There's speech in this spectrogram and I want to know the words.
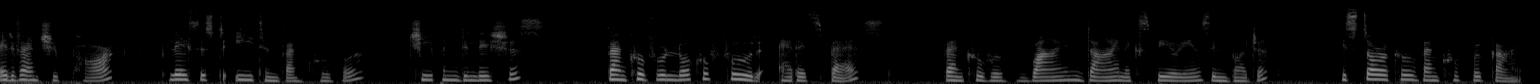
adventure park, places to eat in Vancouver, cheap and delicious, Vancouver local food at its best, Vancouver wine dine experience in budget, historical Vancouver guide.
